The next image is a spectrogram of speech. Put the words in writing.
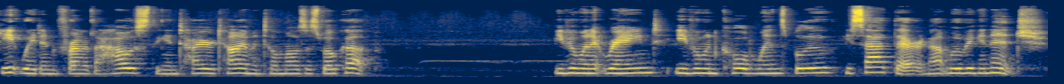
Giet waited in front of the house the entire time until Moses woke up. Even when it rained, even when cold winds blew, he sat there, not moving an inch.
